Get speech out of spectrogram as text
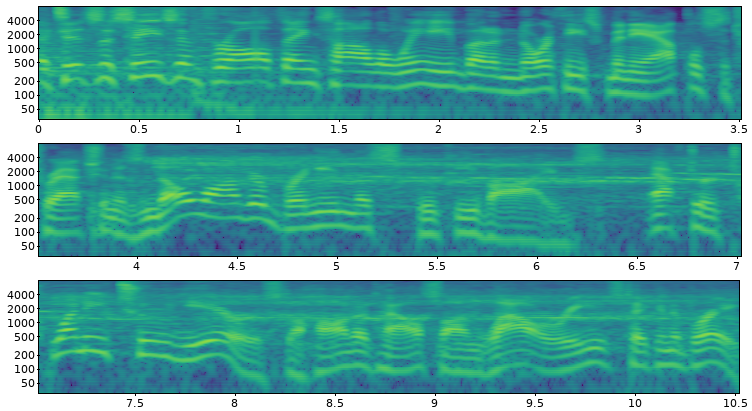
It's the season for all things Halloween, but a Northeast Minneapolis attraction is no longer bringing the spooky vibes. After 22 years, the haunted house on Lowry is taking a break.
